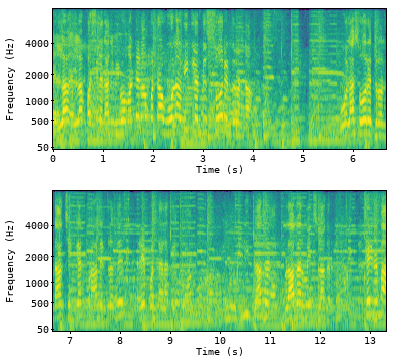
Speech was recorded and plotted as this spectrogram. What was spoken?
எல்லாம் எல்லாம் பசியில் காஞ்சி இவன் மட்டும் என்ன பண்ணிட்டா ஓலா வீட்ல இருந்து சோறு எடுத்துட்டு வந்துட்டான். ஓலா சோறு எடுத்துட்டு வந்துட்டான். சிக்கன் ப்ரான் எடுத்துட்டு வந்து ரேப் பண்ணிட்டான் எல்லாத்தையும். பிளாகர் பிளாகர் மீன்ஸ் பிளாகர் சரி நண்பா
